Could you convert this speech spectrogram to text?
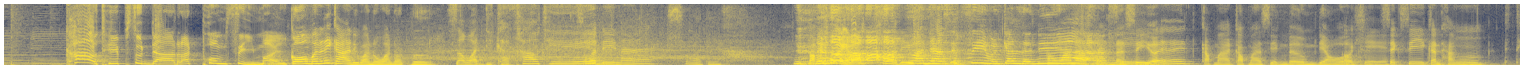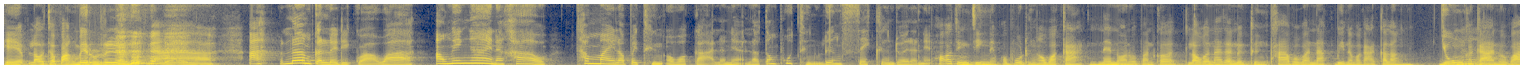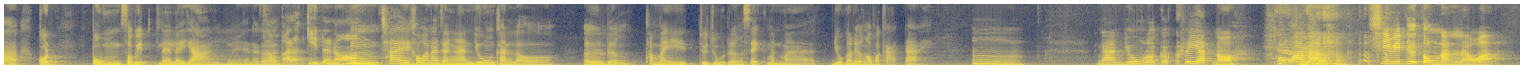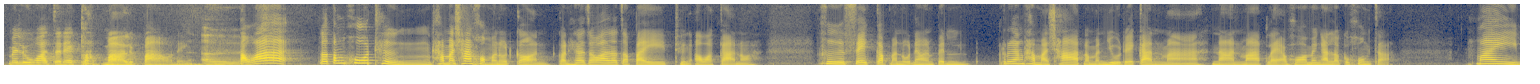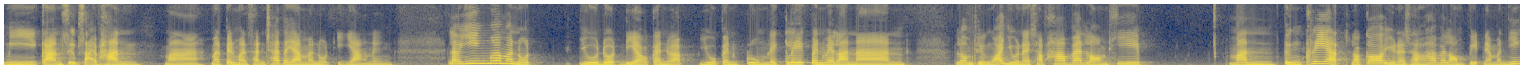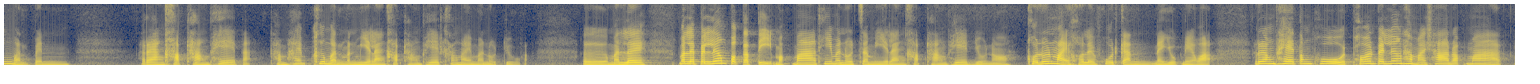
ข้าวทิพย์สุดารัตน์พรหมสีใหม่โกงบรรณาธิการดิวันโนวันดอทเบอร์สวัสดีค่ะข้าวเทสวัสดีนะ สวัสดีค่ะ ต้องไม่พูดอีกเหรอสวัสดีมาแนวเซ็กซี่เหมือนกันเลยเนี่ยต้องมาแนวนั่นน่ะเซ็สิกซี่เอ้ยกลับมากลับมาเสียงเดิมเดี๋ยวโอเคเซ็กซี่กันทั้งเทปเราจะฟังไม่รู้เรื่องอ่าอะเริ่มกันเลยดีกว่าว่า เอาง่าย ๆ นะข้าวทำไมเราไปถึงอวกาศแล้วเนี่ย เราต้องพูดถึงเรื่องเซ็กซ์กันด้วยแล้วเนี่ย เพราะเอาจริงๆเนี่ยพอพูดถึงอวกาศแน่นอนว่ามันก็เราก็น่าจะนึกถึงภาพแบบว่านักบินอวกาศกำลังยุ่งกับการแบบว่ากดปุ่มสวิตช์หลายๆอย่างเนี่ยแล้วก็ทำภารกิจอะเนาะอืมใช่เขาก็น่าจะงานยุ่งกันแล้ว เออเรื่องทำไมจู่ๆเรื่องเซ็กมันมาอยู่กับเรื่องอวกาศได้ อืมงานยุ่งแล้วก็เครียดเนาะเพราะว่าแบบชีวิตอยู่ตรงนั้นแล้วอะไม่รู้ว่าจะได้กลับมาหรือเปล่าอะไรอย่างเงี้ยเออแต่ว่าเราต้องพูดถึงธรรมชาติของมนุษย์ก่อน ก่อนที่เราจะว่าเราจะไปถึงอวกาศเนาะคือเซ็กกับมนุษย์เนี่ยมันเป็นเรื่องธรรมชาติเนอะมันอยู่ด้วยกันมานานมากแล้ว เพราะว่าไม่งั้นเราก็คงจะไม่มีการสืบสายพันธุ์มา มันเป็นเหมือนสัญชาตญาณมนุษย์อีกอย่างหนึ่ง แล้วยิ่งเมื่อมนุษย์อยู่โดดเดี่ยวกันแบบอยู่เป็นกลุ่มเล็กๆ เป็นเวลานาน รวมถึงว่าอยู่ในสภาพแวดล้อมที่มันตึงเครียด แล้วก็อยู่ในสภาพแวดล้อมปิดเนี่ยมันยิ่งเหมือนเป็นแรงขับทางเพศอะทำให้คือเหมือนมันมีแรงขับทางเพศข้างในมนุษย์อยู่เออ มันเลย มันเลยเป็นเรื่องปกติมาก ๆ ที่มนุษย์จะมีแรงขับทางเพศอยู่เนาะ คนรุ่นใหม่เขาเลยพูดกันในยุคนี้ว่า เรื่องเพศต้องพูด เพราะมันเป็นเรื่องธรรมชาติมากๆ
